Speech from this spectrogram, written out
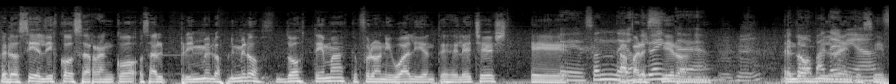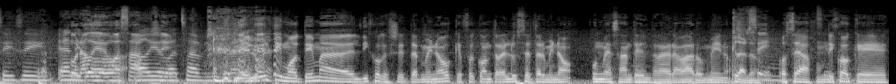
Pero sí, el disco se arrancó, o sea, el primer- los primeros dos temas que fueron igual y antes de leche eh, Eh, son de aparecieron 2020. Ujú. En Tipo 2020, pandemia, sí. sí, Por audio de WhatsApp, Audio de sí. WhatsApp. Y el último tema del disco que se terminó, que fue Contraluz, se terminó un mes antes de entrar a grabar o menos. Claro. Sí. O sea, fue un Sí, disco sí. que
